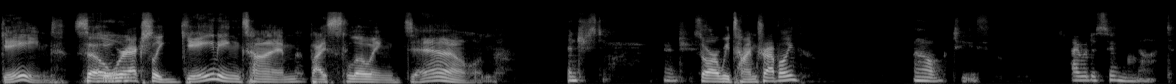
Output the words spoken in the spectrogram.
gained. So we're actually gaining time by slowing down. Interesting. Interesting. So are we time traveling? oh, geez. I would assume not,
